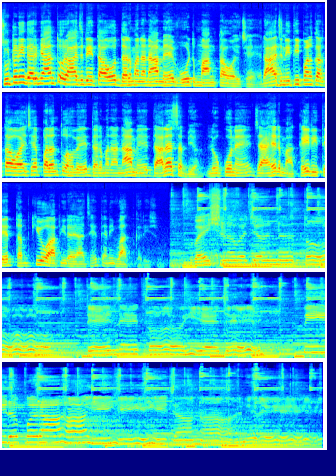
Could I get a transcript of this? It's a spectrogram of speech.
ચૂંટણી દરમિયાન તો રાજનેતાઓ ધર્મના નામે વોટ માંગતા હોય છે. રાજનીતિ પણ કરતા હોય છે પરંતુ હવે ધર્મના નામે ધારાસભ્ય લોકોને જાહેરમાં કઈ રીતે ધમકીઓ આપી રહ્યા છે તેની વાત કરીશું. વૈષ્ણવજન તો તેને કહીએ જે પીડ પરાઈ જાનાને રે.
